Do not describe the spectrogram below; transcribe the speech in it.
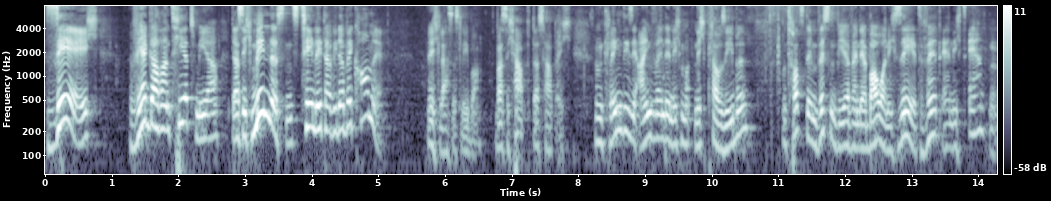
sehe ich, wer garantiert mir, dass ich mindestens 10 Liter wieder bekomme? Ich lasse es lieber. Was ich habe, das habe ich. Nun klingen diese Einwände nicht, nicht plausibel und trotzdem wissen wir, wenn der Bauer nicht sät, wird er nichts ernten.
